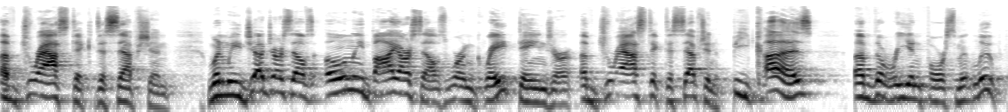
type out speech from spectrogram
of drastic deception. When we judge ourselves only by ourselves, we're in great danger of drastic deception because of the reinforcement loop.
